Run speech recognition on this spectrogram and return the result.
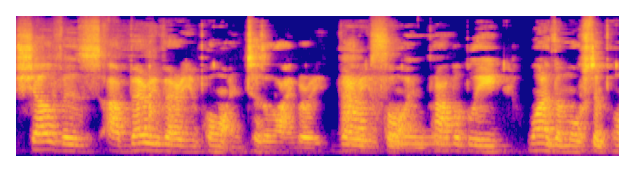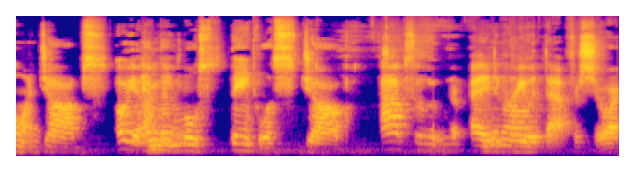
shelvers are very, very important to the library. Very Absolutely. important. Probably one of the most important jobs Oh yeah, and I the most thankless job. absolutely. I'd you agree know. with that for sure.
